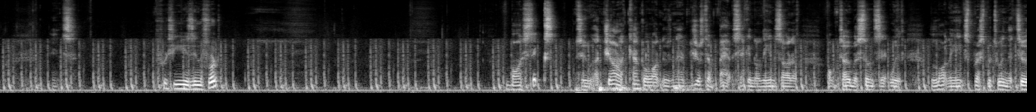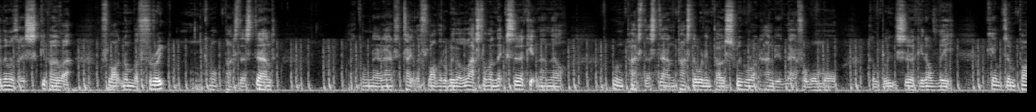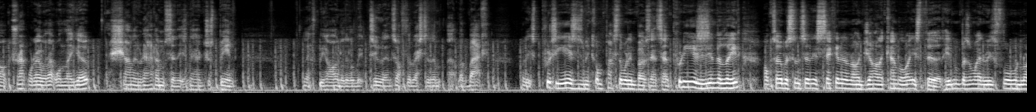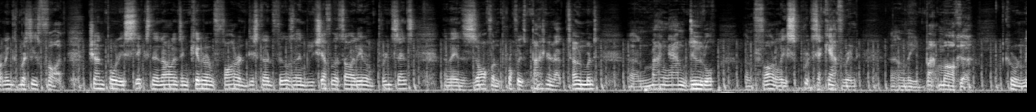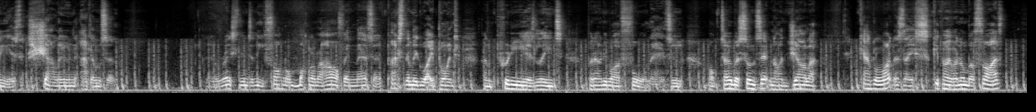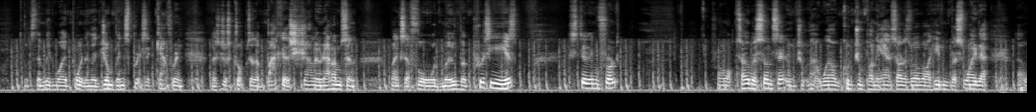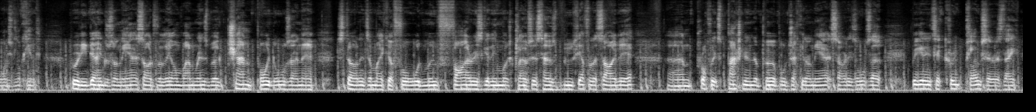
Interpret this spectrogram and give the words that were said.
Pretty Ears in front by six to Ajala Candlelight who's now just about second on the inside of October Sunset with Lightning Express between the two of them as they skip over flight number three come up past their stand. They come now to take the flight that'll be the last on the next circuit and then they'll run past the stand, past the winning post, swing right handed now for one more complete circuit of the Kempton Park track, whatever that one they go. Shalloon Adamson is now just being left behind a little bit, two lengths off the rest of them at the back. But it's Pretty Ears as we come past the winning post there. So Pretty Ears is in the lead. October Sunset is second and Ijala Candlelight is third. Hidden Persuader is four and Lightning Express is five. Chand Point is six. Then Arlington Killer and Fire and Disco Fields. And then Bucephalus Idea and Princess. And then Zoff and Prophet's Passion and Atonement. And Mangum Doodle. And finally Spritzer Catherine. And the back marker currently is Shaloon Adamson. They're racing into the final mile and a half in there, so past the midway point, and Pretty Ears leads, but only by four now to October Sunset and Ijala Candlelight as they skip over number five. It's the midway point in the jumping. Spritzer Catherine has just dropped to the back as Shaloon Adamson makes a forward move, but Pretty Ears still in front from October Sunset and jumped that well. Good jump on the outside as well by Hidden Persuader. That one's looking pretty dangerous on the outside for Leon Van Rensburg. Chand Point also now starting to make a forward move. Fire is getting much closer, so is Bucephalus here. And Prophet's Passion in the purple jacket on the outside is also beginning to creep closer as they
